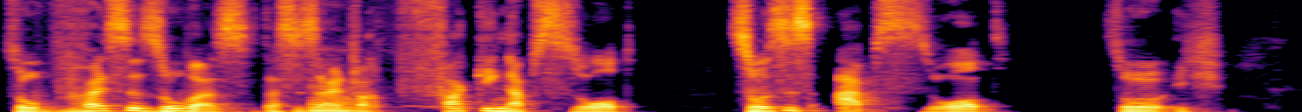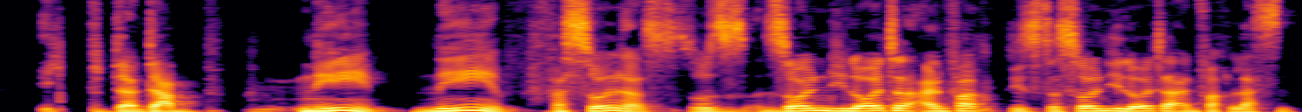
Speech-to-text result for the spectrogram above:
So, weißt du, sowas. Das ist Ja. einfach fucking absurd. So, es ist absurd. So, ich, ich, da, da, nee, nee, was soll das? So sollen die Leute einfach, das sollen die Leute einfach lassen.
